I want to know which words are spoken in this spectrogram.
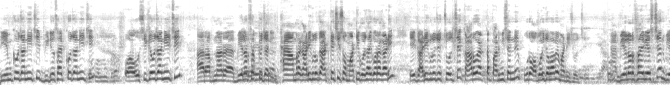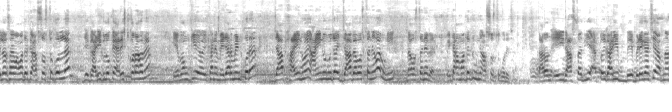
ডিএমকেও জানিয়েছি, বিডিও সাহেবকেও জানিয়েছি, ওসিকেও জানিয়েছি, আর আপনার বিএলআর সাহেবকেও জানি হ্যাঁ আমরা গাড়িগুলোকে আটকেছি, সব মাটি বোঝাই করা গাড়ি। এই গাড়িগুলো যে চলছে কারও একটা পারমিশন নেই, পুরো অবৈধভাবে মাটি চলছে। হ্যাঁ বিএলআর সাহেব এসছেন, বিএলআর সাহেব আমাদেরকে আশ্বস্ত করলেন যে গাড়িগুলোকে অ্যারেস্ট করা হবে এবং কি ওইখানে মেজারমেন্ট করে যা ফাইন হয় আইন অনুযায়ী যা ব্যবস্থা নেওয়ার উনি ব্যবস্থা নেবেন। এটা আমাদেরকে উনি আশ্বস্ত করেছেন। কারণ এই রাস্তা দিয়ে এতই গাড়ি বেড়ে গেছে আপনার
